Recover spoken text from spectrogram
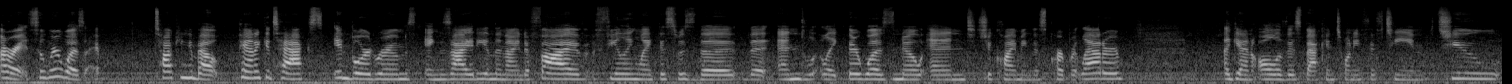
all right, so where was I? Talking about panic attacks in boardrooms, anxiety in the nine to five, feeling like this was the, the end, like there was no end to climbing this corporate ladder. Again, all of this back in 2015 to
